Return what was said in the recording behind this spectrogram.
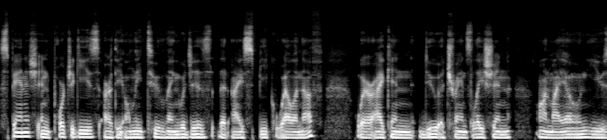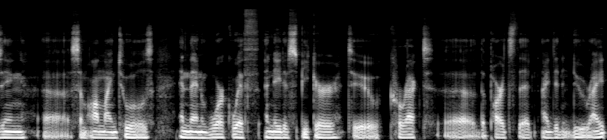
Spanish and Portuguese are the only two languages that I speak well enough where I can do a translation on my own using uh, some online tools and then work with a native speaker to correct uh, the parts that I didn't do right.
